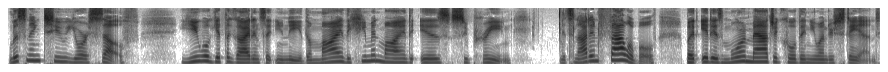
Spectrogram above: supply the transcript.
listening to yourself, you will get the guidance that you need. The mind, the human mind is supreme. It's not infallible, but it is more magical than you understand.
